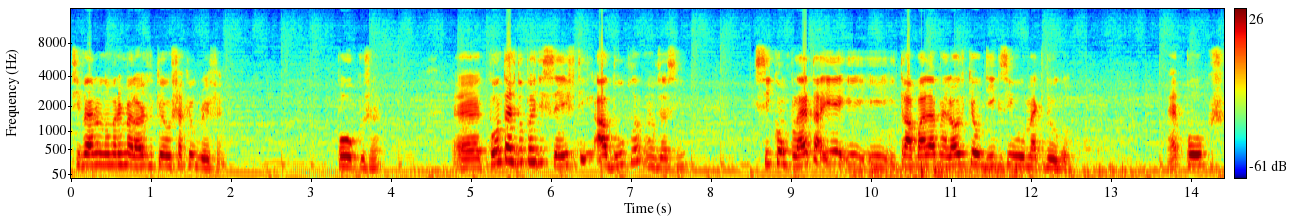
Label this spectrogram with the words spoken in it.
tiveram números melhores do que o Shaquille Griffin? Poucos, né? É, quantas duplas de safety, a dupla, vamos dizer assim, se completa e, e, e, e trabalha melhor do que o Diggs e o McDougall? É poucos.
